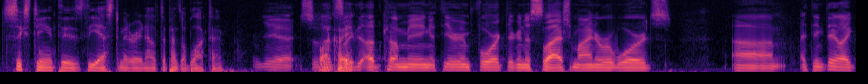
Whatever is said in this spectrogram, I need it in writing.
Sixteenth is the estimate right now. It depends on block time. Yeah. So Block that's like the upcoming Ethereum fork. They're gonna slash miner rewards. Um, I think they like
